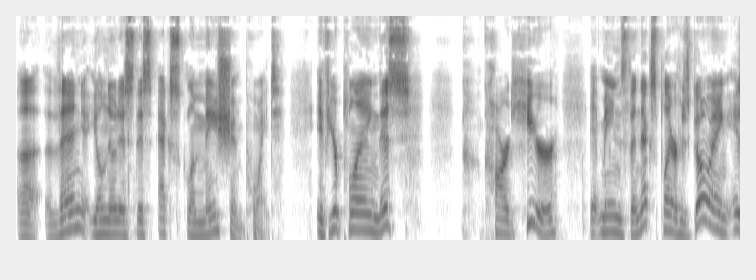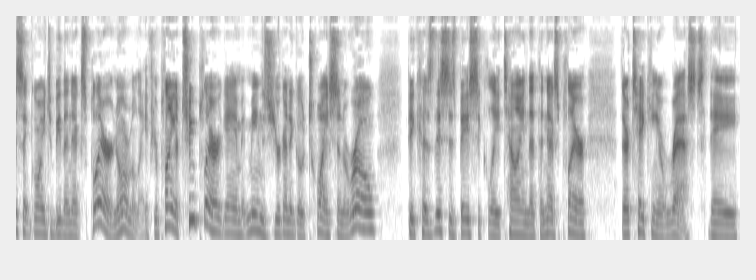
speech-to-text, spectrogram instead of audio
Uh, then you'll notice this exclamation point. If you're playing this card here, it means the next player who's going isn't going to be the next player normally. If you're playing a two-player game, it means you're going to go twice in a row because this is basically telling that the next player, they're taking a rest. They,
